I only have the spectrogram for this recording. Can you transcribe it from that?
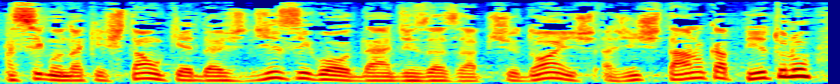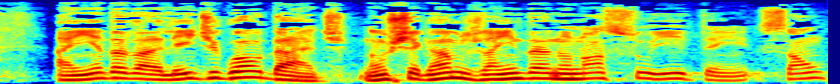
a segunda questão, que é das desigualdades das aptidões, a gente está no capítulo ainda da lei de igualdade. Não chegamos ainda no nosso item. São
